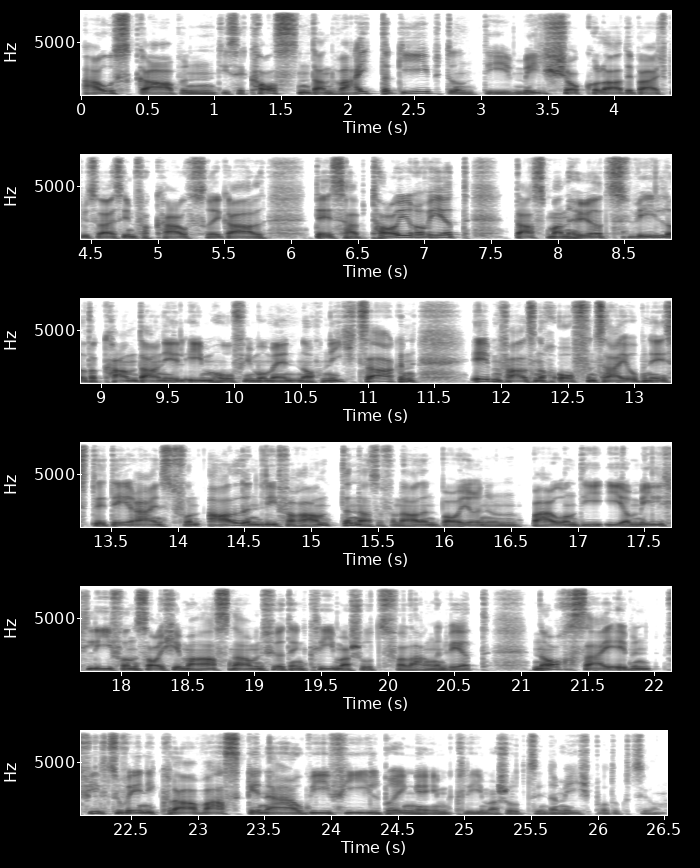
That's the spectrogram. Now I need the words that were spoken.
Ausgaben, diese Kosten dann weitergibt und die Milchschokolade beispielsweise im Verkaufsregal deshalb teurer wird, dass man hört, will oder kann Daniel Imhof im Moment noch nicht sagen. Ebenfalls noch offen sei, ob Nestle dereinst von allen Lieferanten, also von allen Bäuerinnen und Bauern, die ihr Milch liefern, solche Maßnahmen für den Klimaschutz verlangen wird. Noch sei eben viel zu wenig klar, was genau wie viel bringe im Klimaschutz in der Milchproduktion.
